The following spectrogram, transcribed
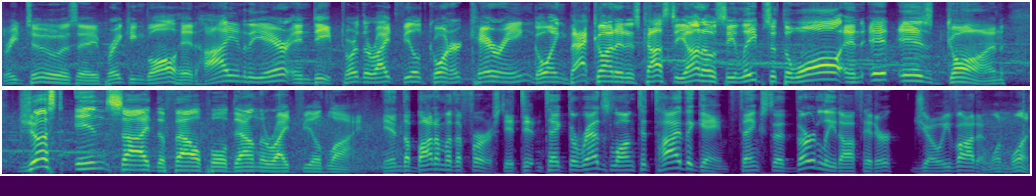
3 2 is a breaking ball hit high into the air and deep toward the right field corner. Carrying, going back on it is Castellanos. He leaps at the wall and it is gone just inside the foul pole down the right field line. In the bottom of the first, it didn't take the Reds long to tie the game thanks to their leadoff hitter, Joey Votto. 1 1.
